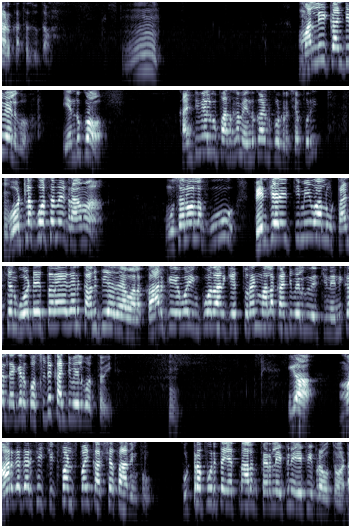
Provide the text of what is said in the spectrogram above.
ఈనాడు కథ చూద్దాం. మళ్ళీ కంటి వెలుగు. ఎందుకో? కంటి వెలుగు పథకం ఎందుకు అనుకుంటారు చెప్పురి? ఓట్ల కోసమే డ్రామా. ముసలోళ్ళకు పెన్షన్ ఎత్తిమి వాళ్ళు టంచన్ ఓటేస్తారా కానీ కనిపించదే వాళ్ళ కారుకి ఏవో ఇంకో దానికి ఎత్తురని మళ్ళీ కంటి వెలుగు తెచ్చింది ఎన్నికల దగ్గరకు వస్తుంటే కంటి వెలుగు వస్తుంది ఇక మార్గదర్శి చిట్ ఫండ్స్ పై కక్ష సాధింపు. కుట్రపూరిత యత్నాలకు తెరలేపిన ఏపీ ప్రభుత్వం అట.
